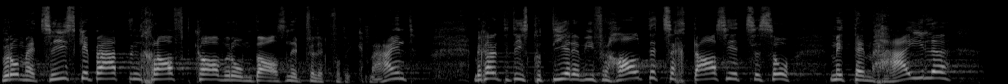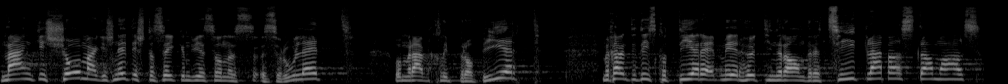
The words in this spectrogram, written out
Warum hat sein Gebet eine Kraft gehabt? Warum das nicht vielleicht von der Gemeinde? Wir könnten diskutieren, wie verhaltet sich das jetzt so mit dem Heilen? Manchmal schon, manchmal nicht. Ist das irgendwie so ein, ein Roulette, wo man einfach ein probiert? Wir könnten diskutieren, ob wir heute in einer anderen Zeit leben als damals.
